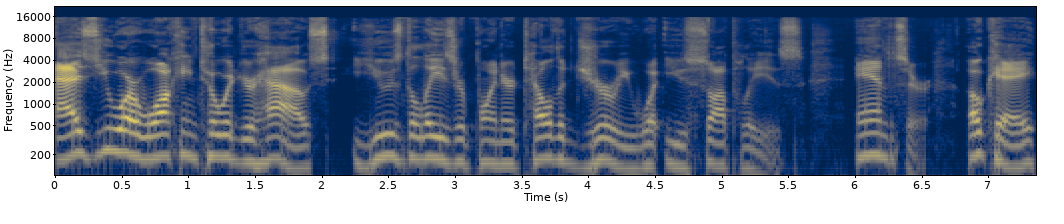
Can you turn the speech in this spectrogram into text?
as you are walking toward your house, use the laser pointer, tell the jury what you saw, please. Answer Okay,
